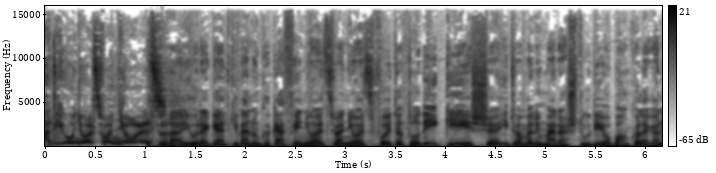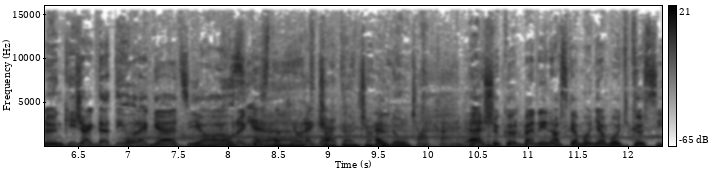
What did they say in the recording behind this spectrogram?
Rádió 88. Szóval jó reggelt kívánunk, a Café 88 folytatódik, és itt van velünk már a stúdióban kolléganőnk Izsák Deti, jó reggelt, szia! Jó reggelt! Sziasztok, jó reggelt! Csakány, csakány. Hello! Csákány. Első körben én azt kell mondjam, hogy köszi,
